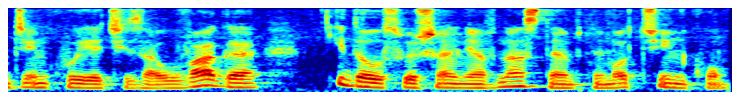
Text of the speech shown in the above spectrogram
dziękuję Ci za uwagę i do usłyszenia w następnym odcinku.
